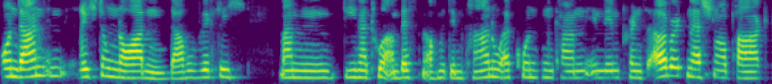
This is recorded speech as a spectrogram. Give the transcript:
und dann in Richtung Norden, da wo wirklich man die Natur am besten auch mit dem Kanu erkunden kann, in den Prince Albert National Park.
